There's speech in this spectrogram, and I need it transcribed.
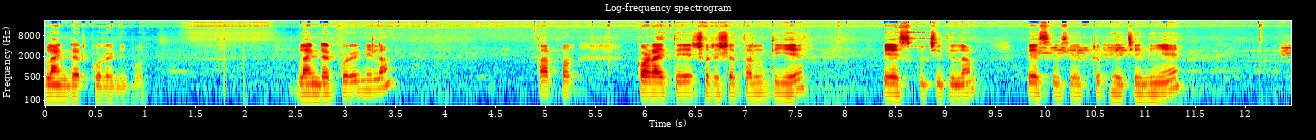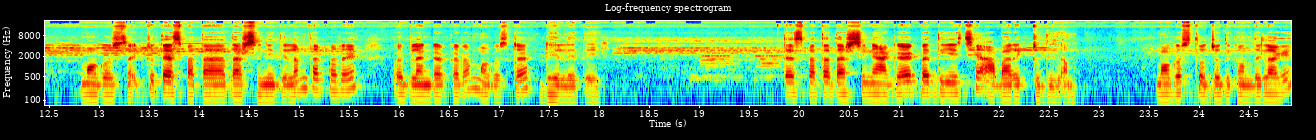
ব্লাইন্ডার করে নিব। ব্লাইন্ডার করে নিলাম। তারপর কড়াইতে সরিষার তেল দিয়ে পেঁয়াজ কুচি দিলাম। পেঁয়াজ কুচি একটু ভেজে নিয়ে মগজ, একটু তেজপাতা, দারচিনি দিলাম। তারপরে ওই ব্লেন্ডার করা মগজটা ঢেলে দেই। তেজপাতা, দারচিনি আগে একবার দিয়েছে, আবার একটু দিলাম। মগজ তো যদি গন্ধে লাগে,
